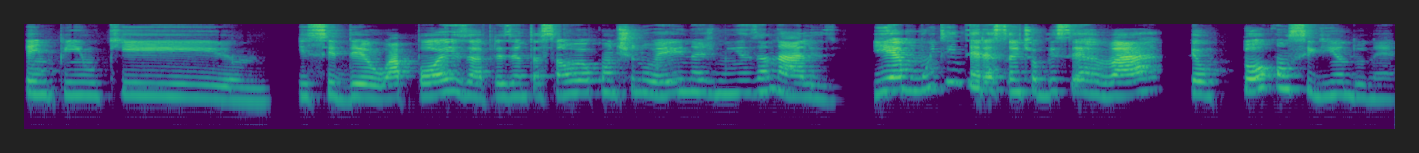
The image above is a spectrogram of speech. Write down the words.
tempinho que, que se deu após a apresentação, eu continuei nas minhas análises. E é muito interessante observar eu estou conseguindo né,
